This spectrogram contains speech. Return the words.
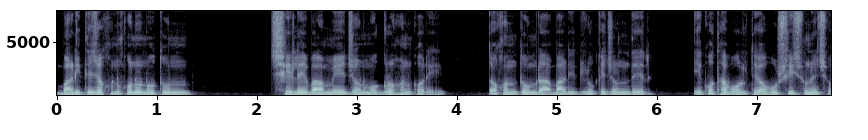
বাড়িতে যখন কোনো নতুন ছেলে বা মেয়ে জন্মগ্রহণ করে, তখন তোমরা বাড়ির লোকেজনদের এ কথা বলতে অবশ্যই শুনেছ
